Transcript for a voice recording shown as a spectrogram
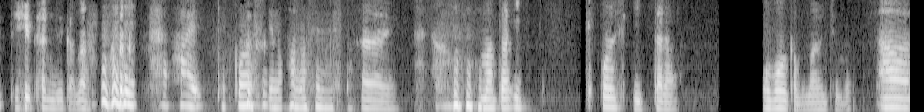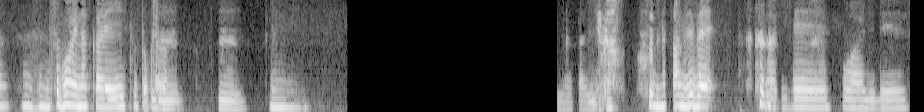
っていう感じかな。はい。結婚式の話でした。はい。またい、結婚式行ったら、思うかもな、うちも。ああ、うんすごい仲いい人とかだ。うん。うん。うん。こんな感じか。そんな感じで終わりです。終わりです。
